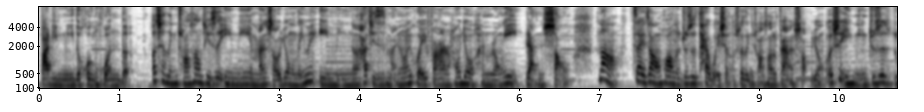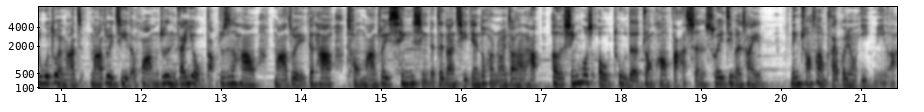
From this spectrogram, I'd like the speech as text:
把你迷得昏昏的。而且临床上其实乙醚也蛮少用的，因为乙醚呢，它其实蛮容易挥发，然后又很容易燃烧。那再这样的话呢，就是太危险了，所以临床上就非常少用。而且乙醚就是如果作为麻醉麻醉剂的话呢，就是你在诱导，就是让他麻醉，跟他从麻醉清醒的这段期间，都很容易造成他恶心或是呕吐的状况发生，所以基本上也。临床上不太会用乙醚啦，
